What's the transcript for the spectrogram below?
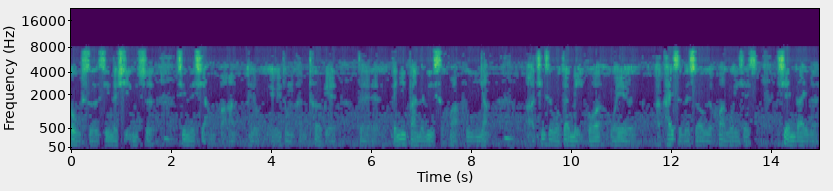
构思、新的形式、新的想法，有有一种很特别的，跟一般的历史画不一样。啊，其实我在美国，我也啊开始的时候有画过一些现代的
